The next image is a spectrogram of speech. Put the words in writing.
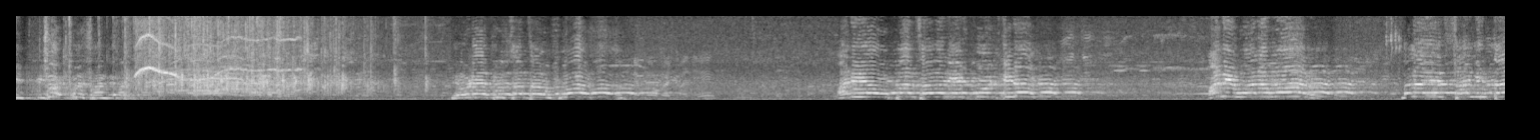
मी स्वप्न एवढ्या दिवसाचा उपवास. आणि या उपवासावर एक पोट आणि वारंवार मला सांगितलं.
